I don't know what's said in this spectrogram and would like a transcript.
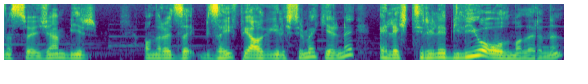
nasıl söyleyeceğim bir onlara zayıf bir algı geliştirmek yerine eleştirilebiliyor olmalarını,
